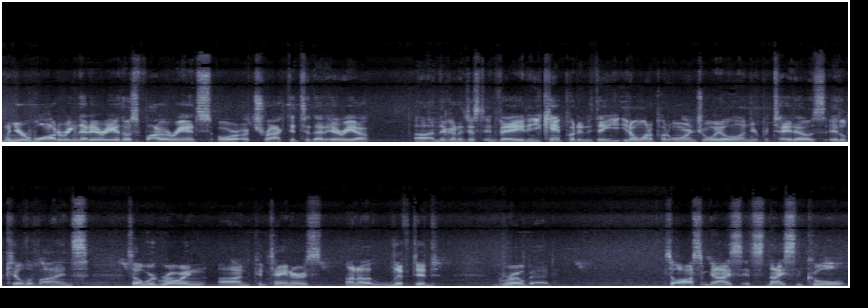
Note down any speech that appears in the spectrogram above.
when you're watering that area, those fire ants are attracted to that area uh, and they're going to just invade. And you can't put anything, you don't want to put orange oil on your potatoes. It'll kill the vines. So we're growing on containers on a lifted grow bed. So awesome guys, it's nice and cool.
